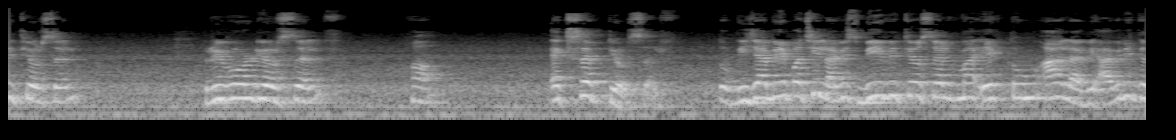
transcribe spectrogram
with yourself reward yourself હા એક્સેપ્ટ યોર સેલ્ફ તો બીજા બે પછી લાવીશ બી વિથ યોર સેલ્ફમાં એક તો હું આ લાવી, આવી રીતે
